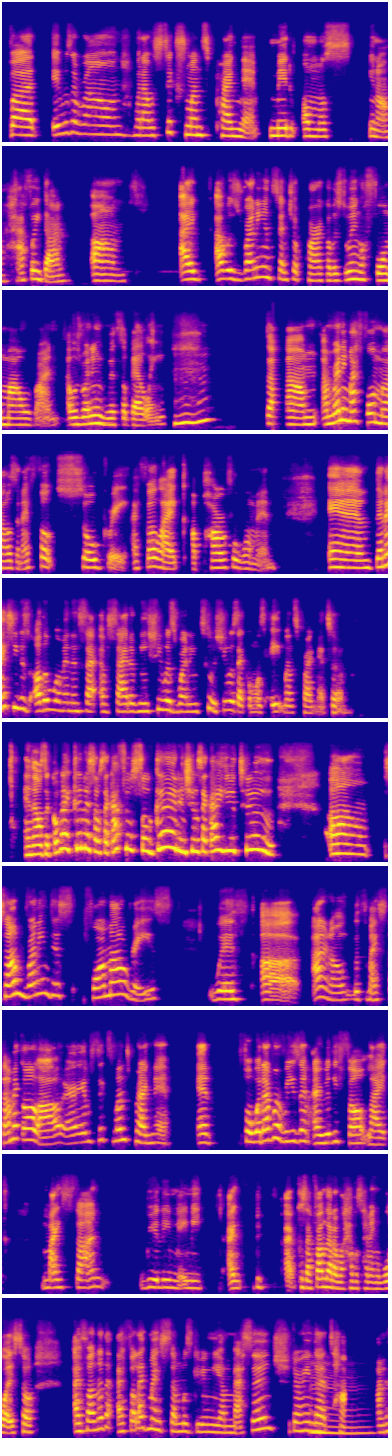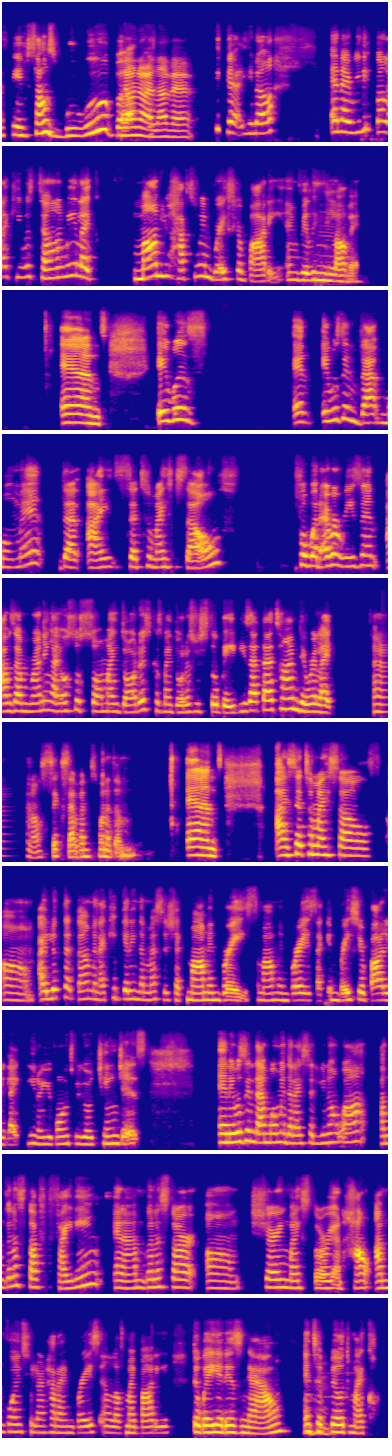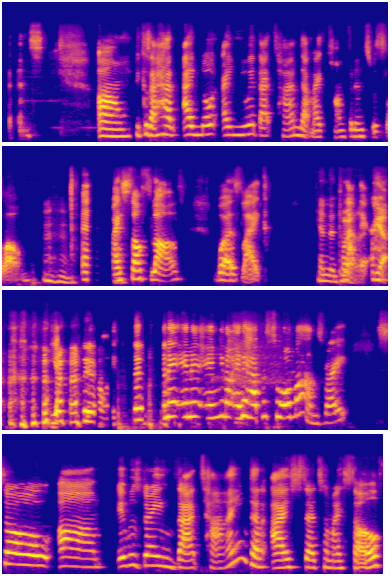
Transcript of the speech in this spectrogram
but it was around when I was six months pregnant, mid almost, you know, halfway done. Um, I I was running in Central Park. I was doing a four mile run. I was running with a belly. Mm-hmm. So, um, I'm running my four miles, and I felt so great. I felt like a powerful woman. And then I see this other woman inside of of me. She was running too. She was like almost eight months pregnant too. And I was like, oh my goodness. I was like, I feel so good. And she was like, I do too. Um, so I'm running this four mile race with uh, I don't know, with my stomach all out. I am six months pregnant. And for whatever reason, I really felt like my son really made me I because I found out I was having a boy. So I found that I felt like my son was giving me a message during that mm. time. Honestly, it sounds woo woo, but no, no, I love it. Yeah, you know, and I really felt like he was telling me, like, mom, you have to embrace your body and really mm. love it. And it was, and it was in that moment that I said to myself, for whatever reason, as I'm running, I also saw my daughters because my daughters were still babies at that time. They were like, I don't know, six, seven, one of them and I said to myself, um, I looked at them and I kept getting the message like, mom, embrace, mom, embrace, like, embrace your body. Like, you know, you're going through your changes. And it was in that moment that I said, you know what? I'm going to stop fighting and I'm going to start um, sharing my story on how I'm going to learn how to embrace and love my body the way it is now and mm-hmm. to build my confidence. Um, because I had, I know, I knew at that time that my confidence was low mm-hmm. and my self love was like in the toilet. Yeah. yeah, literally. And, it, and, it, and you know, and it happens to all moms, right? So um, it was during that time that I said to myself,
